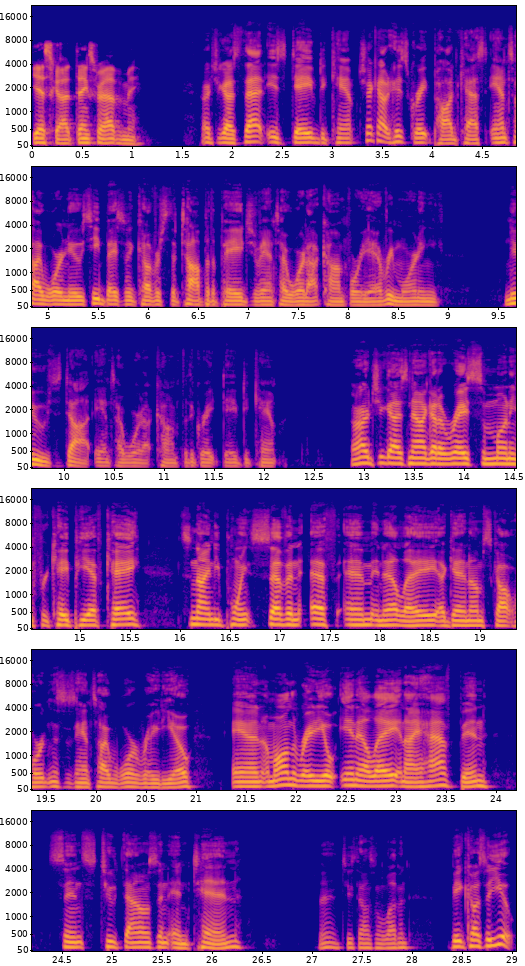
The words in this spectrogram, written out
Yes, Scott. Thanks for having me. All right, you guys, that is Dave DeCamp. Check out his great podcast, Anti War News. He basically covers the top of the page of antiwar.com for you every morning. News.antiwar.com for the great Dave DeCamp. All right, you guys, now I got to raise some money for KPFK. It's 90.7 FM in LA. Again, I'm Scott Horton. This is Anti War Radio. And I'm on the radio in LA, and I have been since 2010, eh, 2011, because of you,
